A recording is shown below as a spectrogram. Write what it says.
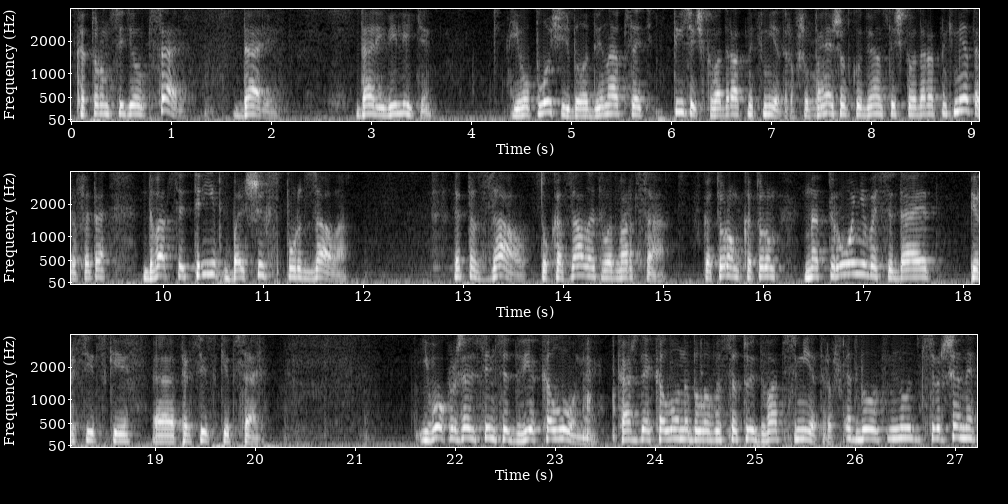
в котором сидел царь Дарий, Дарий Великий. Его площадь была 12 тысяч квадратных метров. Чтобы понять, что такое 12 тысяч квадратных метров, это 23 больших спортзала. Это зал, только зал этого дворца в котором, в котором на троне восседает персидский, э, персидский царь. Его окружали 72 колонны. Каждая колонна была высотой 20 метров. Это было ну, совершенно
